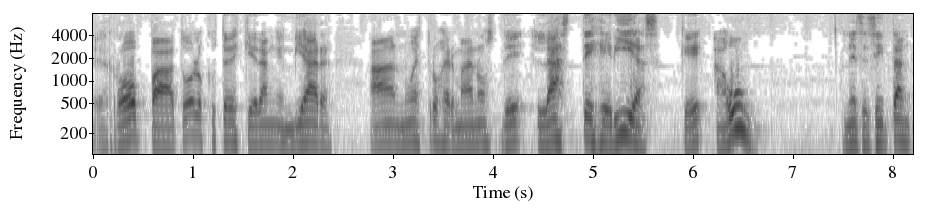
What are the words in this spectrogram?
eh, ropa, todo lo que ustedes quieran enviar a nuestros hermanos de las tejerías que aún necesitan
